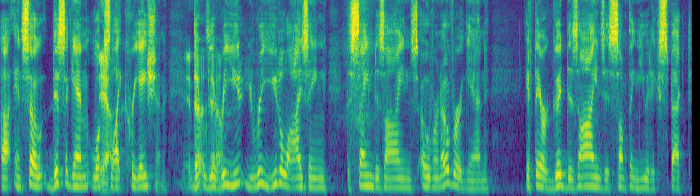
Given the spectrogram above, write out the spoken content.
Uh, and so this again looks Yeah. like creation. It The- does, yeah. reu- reutilizing the same designs over and over again, if they are good designs, is something you would expect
